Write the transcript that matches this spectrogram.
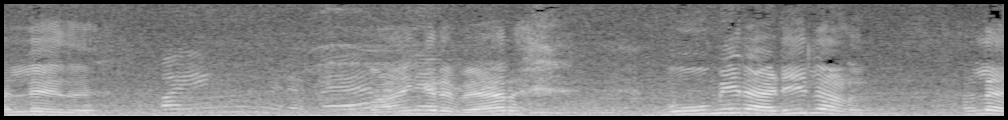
അല്ലേ ഇത്? ഭയങ്കര വേറെ ഭൂമിയുടെ അടിയിലാണ് അല്ലേ?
